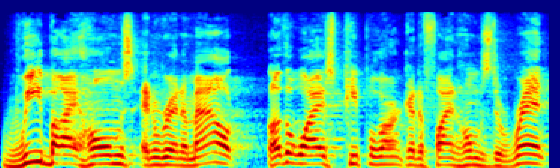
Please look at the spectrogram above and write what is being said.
we buy homes and rent them out. Otherwise, people aren't going to find homes to rent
